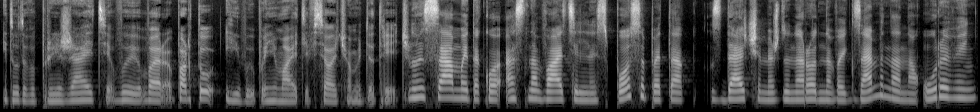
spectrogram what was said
и тут вы приезжаете, вы в аэропорту, и вы понимаете все, о чем идет речь. Ну и самый такой основательный способ — это сдача международного экзамена на уровень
